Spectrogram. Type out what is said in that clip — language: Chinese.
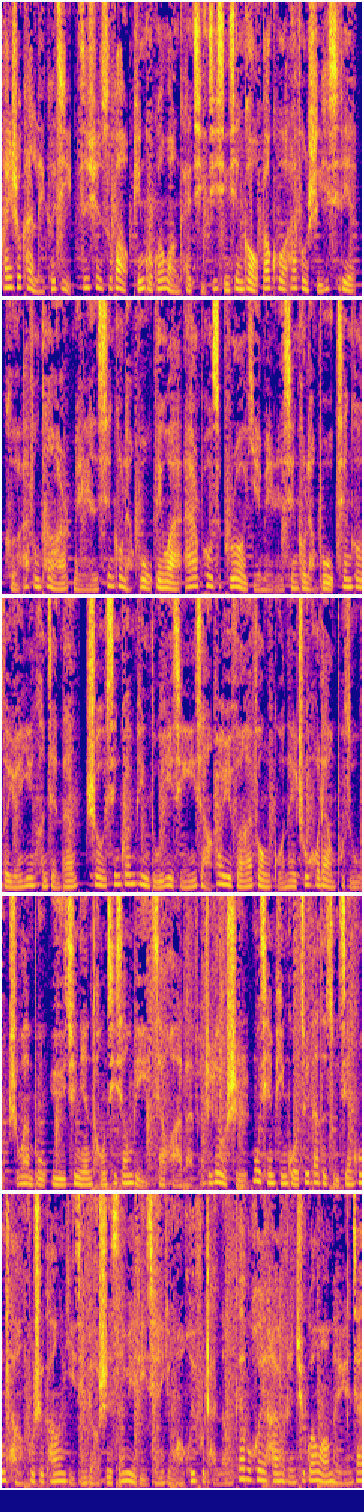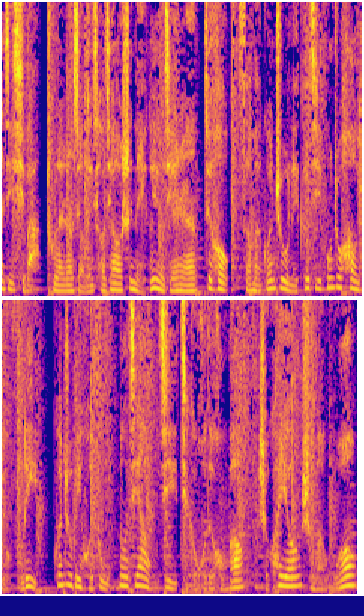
欢迎收看雷科技资讯速报。苹果官网开启机型限购，包括 iPhone 十一系列和 iPhone 10R 每人限购两部，另外 AirPods Pro 也每人限购两部。限购的原因很简单，受新冠病毒疫情影响，二月份 iPhone 国内出货量不足五十万部，与去年同期相比下滑百分之六十。目前苹果最大的组件工厂富士康已经表示三月底前有望恢复产能，该不会还有人去官网买原价机器吧？出来让小雷瞧瞧是哪个有钱人。最后扫码关注雷科技公众号有福利，关注并。回复诺基亚五 G 即可获得红包，手快有，手慢无哦。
